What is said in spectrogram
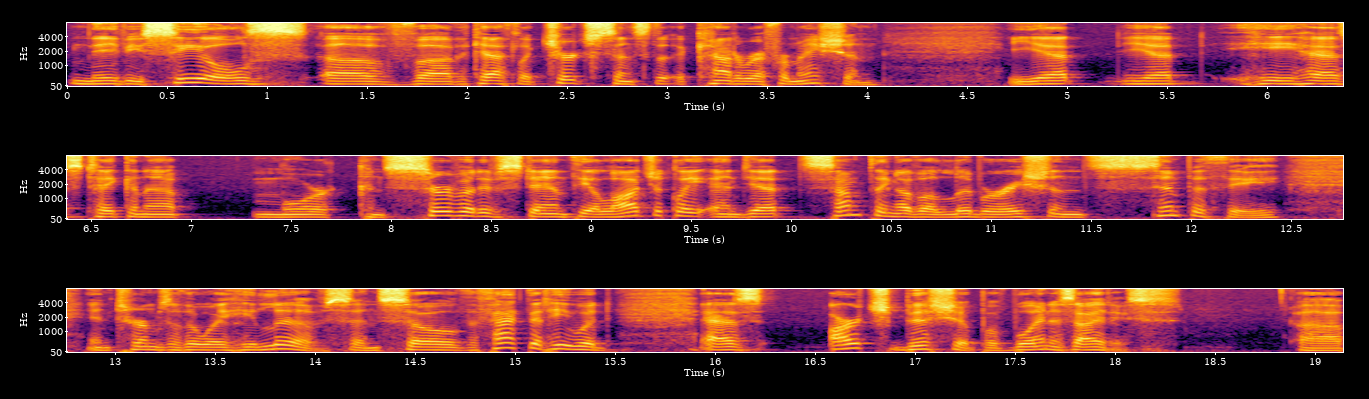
Navy SEALs of uh, the Catholic Church since the Counter Reformation. Yet, yet he has taken a more conservative stand theologically, and yet something of a liberation sympathy in terms of the way he lives. And so, the fact that he would, as Archbishop of Buenos Aires, uh,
